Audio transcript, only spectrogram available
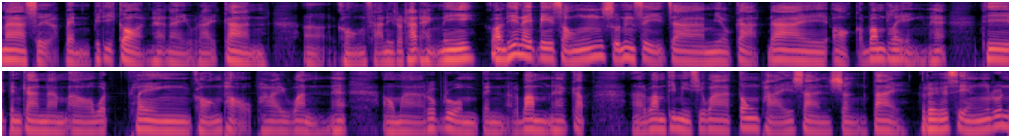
หน้าเสือเป็นพิธีกรนะในรายการ ของสถานีโทรทัศน์แห่งนี้ ก่อนที่ในปี 2014 จะมีโอกาสได้ออกอัลบั้มเพลงนะฮะที่เป็นการนำเอาบทเพลงของเผ่าไพรวันนะฮะเอามารวบรวมเป็นอัลบั้มนะฮะกับอัลบั้มที่มีชื่อว่าต้งผายซานเฉิงใต้ หรือเสียงรุ่น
